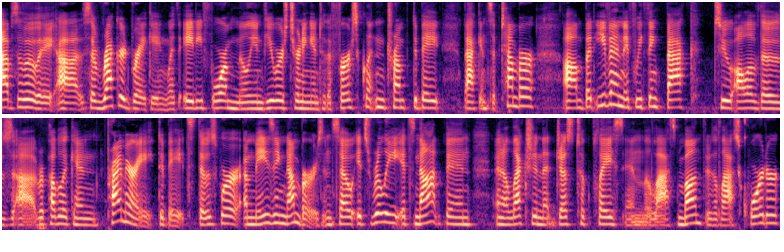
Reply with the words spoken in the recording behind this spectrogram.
Absolutely. Uh, so record breaking with 84 million viewers turning into the first Clinton Trump debate back in September. Um, but even if we think back to all of those uh, Republican primary debates, those were amazing numbers. And so it's really, it's not been an election that just took place in the last month or the last quarter,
